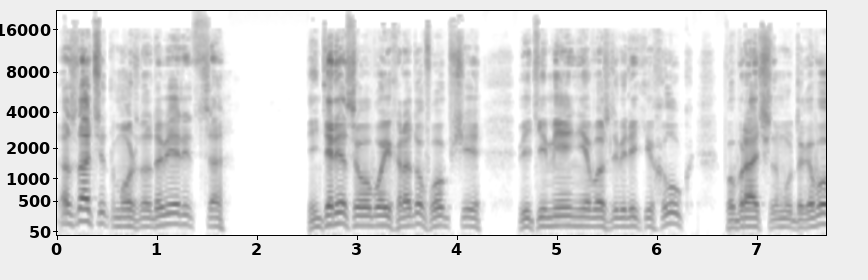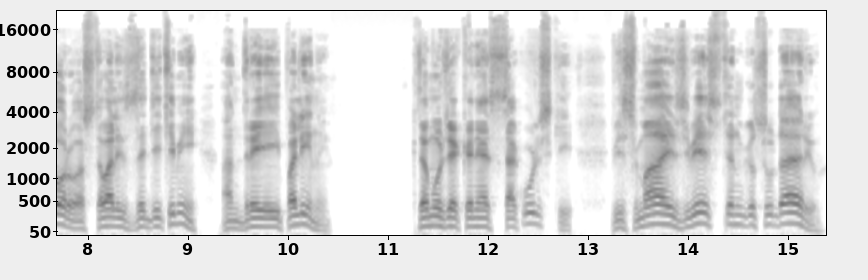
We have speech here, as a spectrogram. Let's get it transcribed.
а значит, можно довериться. Интересы у обоих родов общие, ведь имения возле Великих Луг по брачному договору оставались за детьми Андрея и Полины. К тому же князь Сокульский весьма известен государю.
